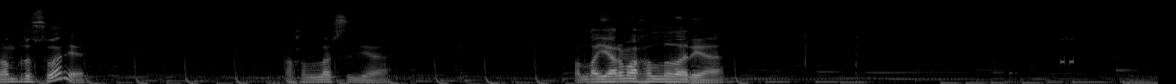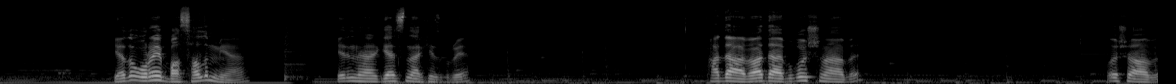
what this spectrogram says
Lan burada su var ya. Akıllılar siz ya. Allah yarım akıllılar ya. Ya da oraya basalım ya. Gelin her gelsin herkes buraya. Hadi abi hadi abi koşun abi. Koş abi.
